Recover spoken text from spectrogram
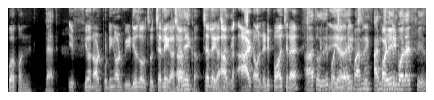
work on that if you are not putting out videos also चलेगा ना चलेगा, चलेगा आपका आर्ट ऑलरेडी पहुंच रहा है art already पहुंच Yeah, रहा है it's I'm like I'm quanti- doing what I feel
